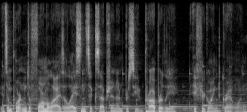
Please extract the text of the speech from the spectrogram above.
It's important to formalize a license exception and proceed properly if you're going to grant one.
